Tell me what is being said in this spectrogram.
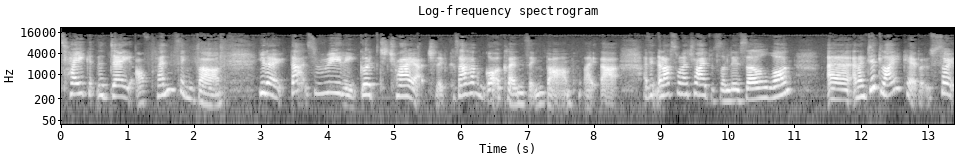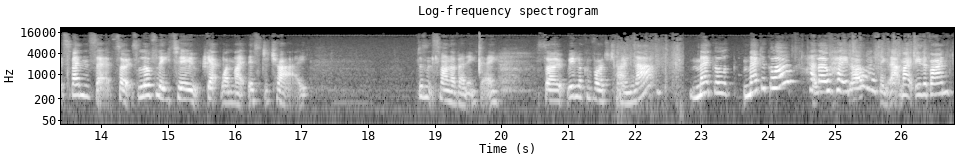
Take the Day Off Cleansing Balm. You know, that's really good to try actually because I haven't got a cleansing balm like that. I think the last one I tried was the Liz Earle one. Uh, and I did like it, but it was so expensive. So it's lovely to get one like this to try. Doesn't smell of anything. So really looking forward to trying that. Mega, Mega Glow, Hello Halo, I think that might be the brand.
